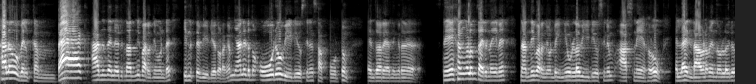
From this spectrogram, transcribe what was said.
ഹലോ വെൽക്കം ബാക്ക്. ആദ്യം തന്നെ ഒരു നന്ദി പറഞ്ഞുകൊണ്ട് ഇന്നത്തെ വീഡിയോ തുടങ്ങാം. ഞാനിടുന്ന ഓരോ വീഡിയോസിനും സപ്പോർട്ടും എന്താ പറയുക നിങ്ങളുടെ സ്നേഹങ്ങളും തരുന്നതിന് നന്ദി പറഞ്ഞുകൊണ്ട് ഇനിയുള്ള വീഡിയോസിനും ആ സ്നേഹവും എല്ലാം ഉണ്ടാവണം എന്നുള്ളൊരു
